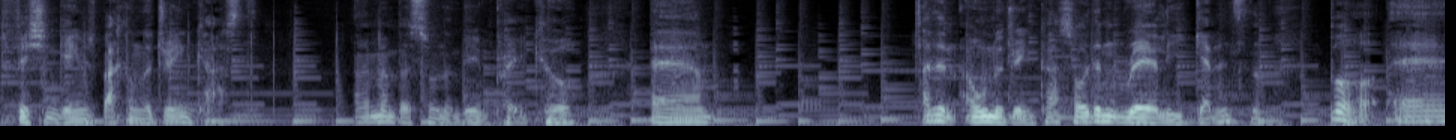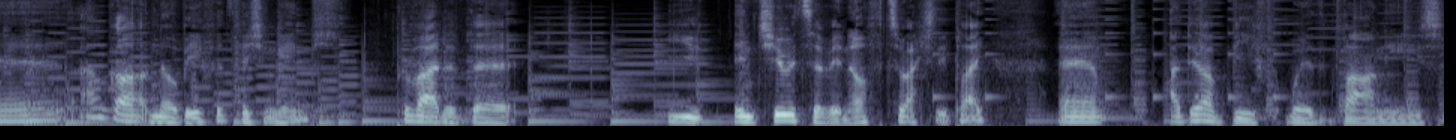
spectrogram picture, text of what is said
fishing games back on the Dreamcast. I remember some of them being pretty cool. Um, I didn't own a Dreamcast, so I didn't really get into them. But uh, I've got no beef with fishing games, provided they're intuitive enough to actually play. Um, I do have beef with Barney's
